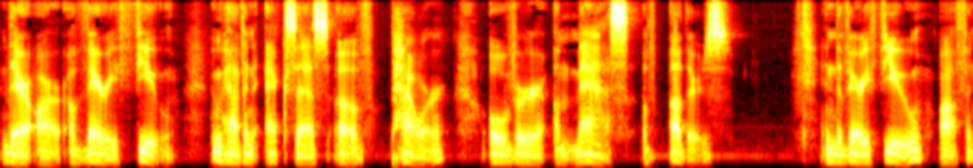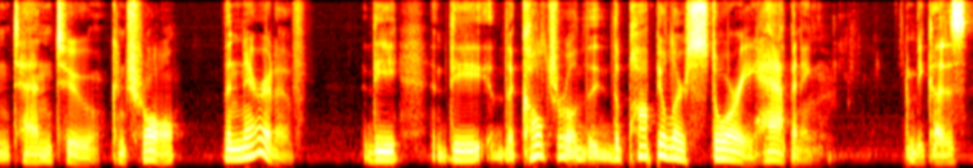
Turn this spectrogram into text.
there are a very few who have an excess of power over a mass of others. And the very few often tend to control the narrative, the the the cultural, the, the popular story happening because,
